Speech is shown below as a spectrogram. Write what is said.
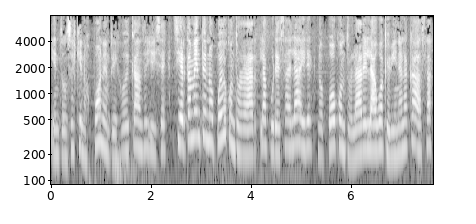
y entonces que nos pone en riesgo de cáncer. Yo dice, ciertamente no puedo controlar la pureza del aire, no puedo controlar el agua que viene a la casa,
